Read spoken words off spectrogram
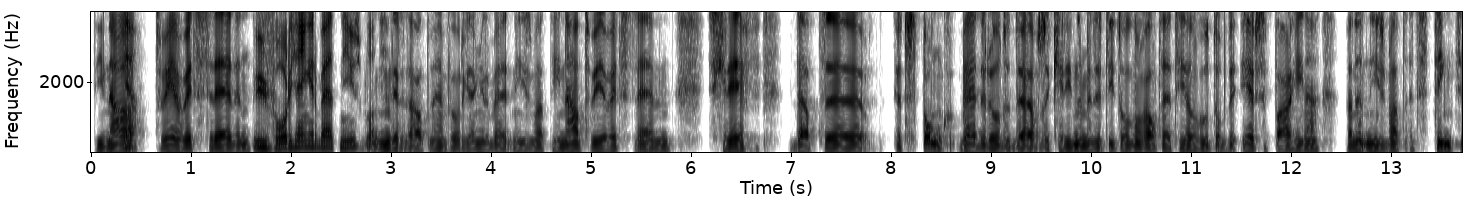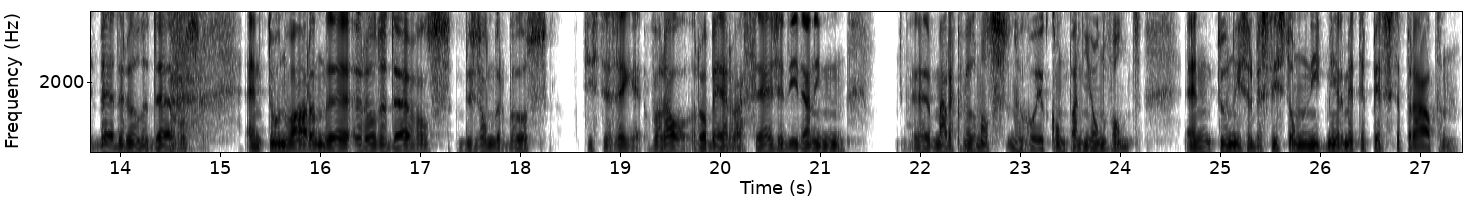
die na Ja. twee wedstrijden Uw voorganger bij het Nieuwsblad. Inderdaad, mijn voorganger bij het Nieuwsblad, die na twee wedstrijden schreef dat eh, het stonk bij de Rode Duivels. Ik herinner me de titel nog altijd heel goed op de eerste pagina van het Nieuwsblad. Het stinkt bij de Rode Duivels. En toen waren de Rode Duivels bijzonder boos. Het is te zeggen, vooral Robert Wassage, die dan in eh, Mark Wilmots een goede compagnon vond. En toen is er beslist om niet meer met de pers te praten.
